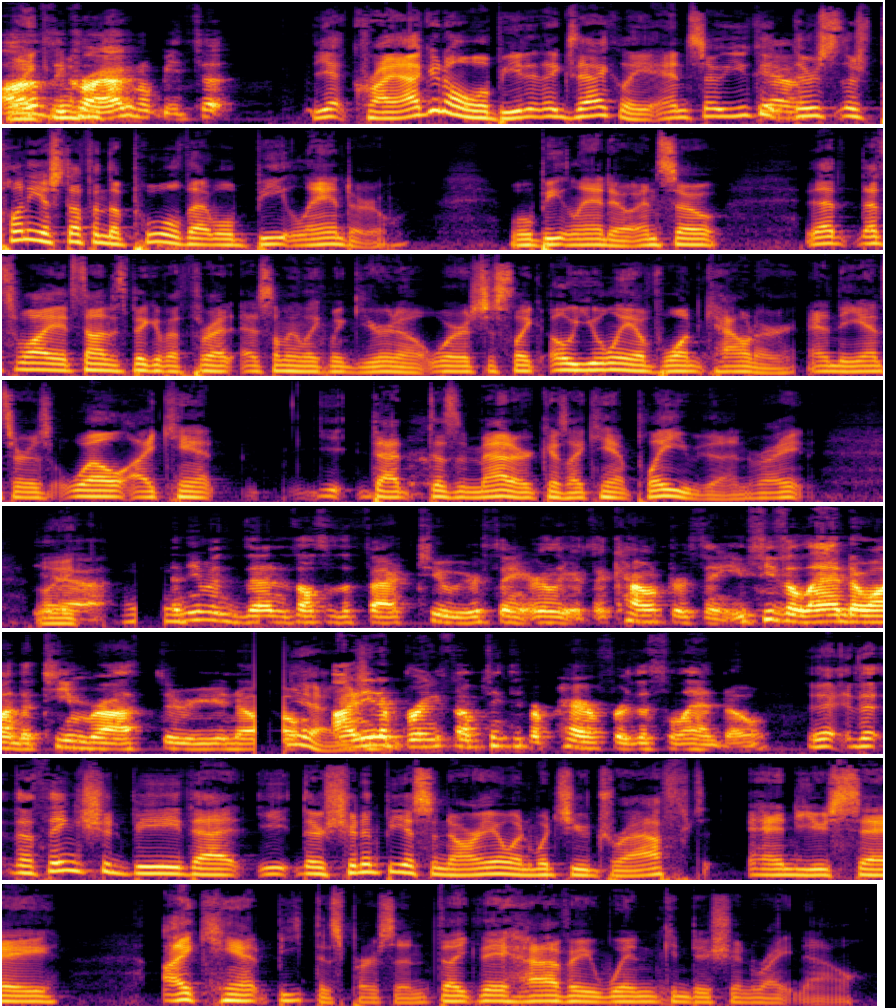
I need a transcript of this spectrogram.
Honestly, Like- Cryogonal beats it. Yeah, Cryogonal will beat it exactly, and so you can. Yeah. There's there's plenty of stuff in the pool that will beat Lando, will beat Lando, and so that that's why it's not as big of a threat as something like Magearna, where it's just like, oh, you only have one counter, and the answer is, well, I can't. That doesn't matter because I can't play you then, right? Like, yeah, and even then, it's also the fact too. You were saying earlier, it's a counter thing. You see the Lando on the team roster, you know. Yeah, I need to bring something to prepare for this Lando. The, the, the thing should be that y- there shouldn't be a scenario in which you draft and you say, I can't beat this person. Like they have a win condition right now.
